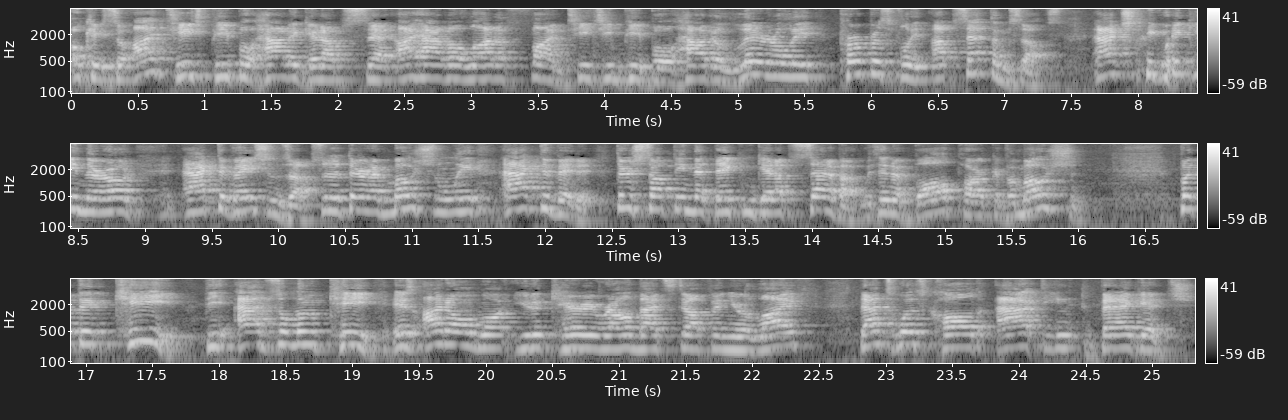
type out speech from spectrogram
Okay, so I teach people how to get upset. I have a lot of fun teaching people how to literally, purposefully upset themselves. Actually waking their own activations up so that they're emotionally activated. There's something that they can get upset about within a ballpark of emotion. But the key, the absolute key, is I don't want you to carry around that stuff in your life. That's what's called acting baggage.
